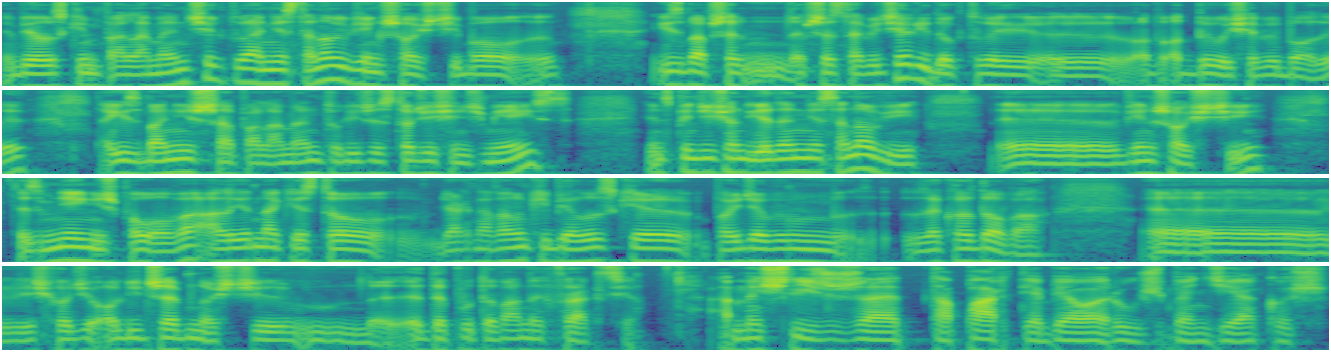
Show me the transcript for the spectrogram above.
w białoruskim parlamencie, która nie stanowi większości, bo e, Izba Przedstawicieli, do której e, odbyły się wybory, ta Izba niższa parlamentu liczy 110 miejsc, więc 51 nie stanowi e, większości. To jest mniej niż połowa, ale jednak jest to, jak na warunki białoruskie, powiedziałbym, rekordowa, e, jeśli chodzi o liczebność deputowanych frakcja. A myślisz, że ta partia Białoruś będzie jakoś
